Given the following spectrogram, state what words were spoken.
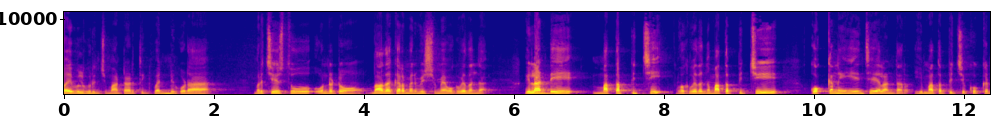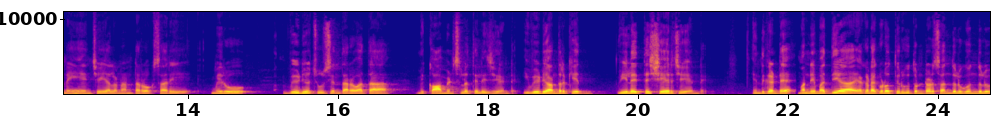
బైబిల్ గురించి మాట్లాడుతూ ఇవన్నీ కూడా మరి చేస్తూ ఉండటం బాధాకరమైన విషయమే ఒక విధంగా. ఇలాంటి మత పిచ్చి ఒక విధంగా మత పిచ్చి కుక్కని ఏం చేయాలంటారు? ఈ మత పిచ్చి కుక్కని ఏం చేయాలని అంటారు? ఒకసారి మీరు వీడియో చూసిన తర్వాత మీ కామెంట్స్లో తెలియజేయండి. ఈ వీడియో అందరికీ వీలైతే షేర్ చేయండి. ఎందుకంటే మన ఈ మధ్య ఎక్కడెక్కడో తిరుగుతుంటాడు సందులు గొందులు.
